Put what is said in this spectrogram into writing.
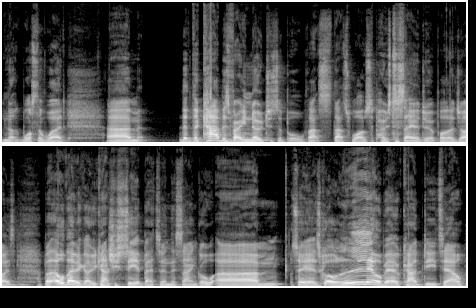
no, what's the word? Um, the, the cab is very noticeable. That's that's what I was supposed to say. I do apologise. But oh, there we go. You can actually see it better in this angle. Um, so yeah, it's got a little bit of cab detail,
